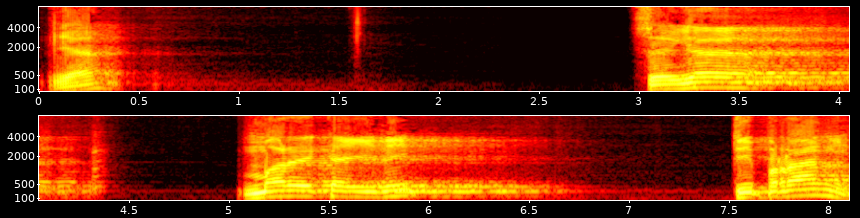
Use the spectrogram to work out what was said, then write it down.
ya sehingga mereka ini diperangi.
